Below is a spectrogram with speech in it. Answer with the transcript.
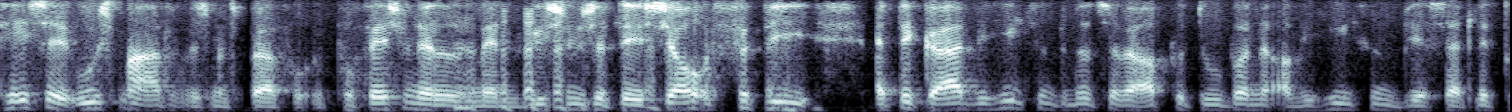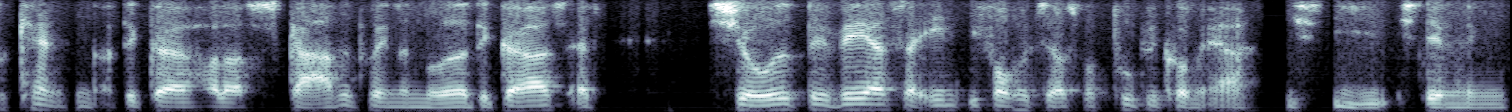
pisse usmart, hvis man spørger professionelle, men vi synes, at det er sjovt, fordi at det gør, at vi hele tiden bliver nødt til at være oppe på duberne, og vi hele tiden bliver sat lidt på kanten, og det gør, holder os skarpe på en eller anden måde, og det gør os, at showet bevæger sig ind i forhold til også, hvor publikum er i, i stemningen.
